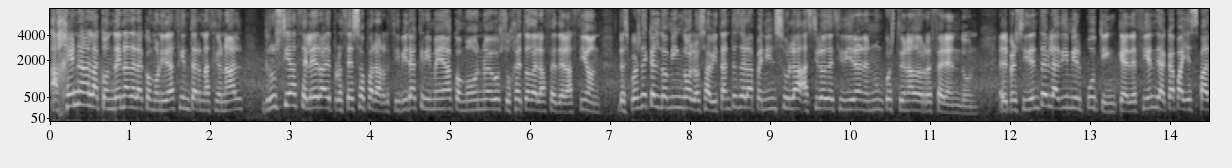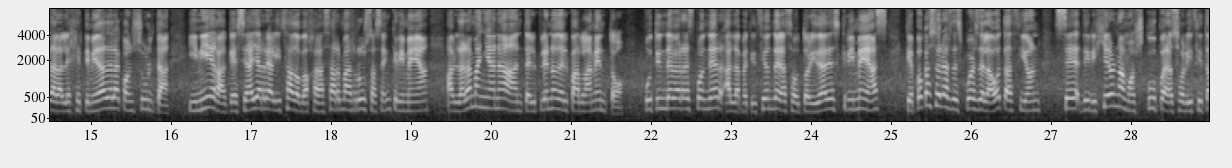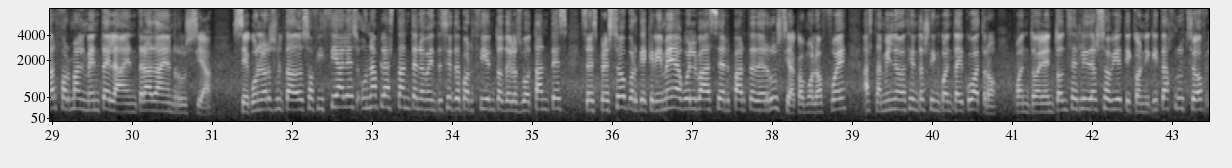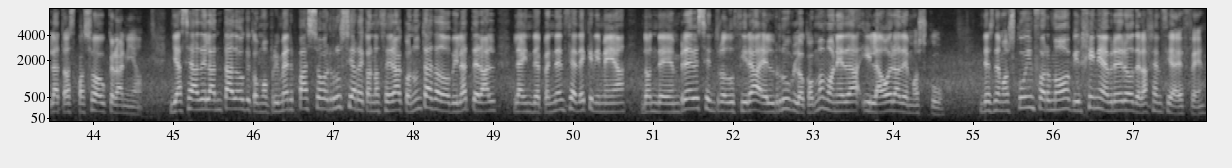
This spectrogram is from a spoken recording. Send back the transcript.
Ajena a la condena de la comunidad internacional, Rusia acelera el proceso para recibir a Crimea como un nuevo sujeto de la Federación, después de que el domingo los habitantes de la península así lo decidieran en un cuestionado referéndum. El presidente Vladimir Putin, que defiende a capa y espada la legitimidad de la consulta y niega que se haya realizado bajo las armas rusas en Crimea, hablará mañana ante el Pleno del Parlamento. Putin debe responder a la petición de las autoridades crimeas que pocas horas después de la votación se dirigieron a Moscú para solicitar formalmente la entrada en Rusia. Según los resultados oficiales, un aplastante 97% de los votantes se expresó porque Crimea vuelva a ser parte de Rusia, como lo fue hasta 1954, cuando el entonces líder soviético Nikita Khrushchev la traspasó a Ucrania. Ya se ha adelantado que como primer paso Rusia reconocerá con un tratado bilateral la independencia de Crimea, donde en breve se introducirá el rublo como moneda y la hora de Moscú. Desde Moscú informó Virginia Hebrero de la agencia EFE.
